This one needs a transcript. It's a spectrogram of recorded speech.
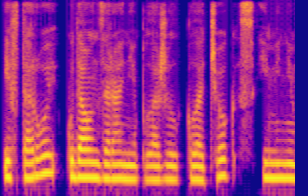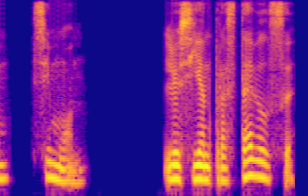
и второй, куда он заранее положил клочок с именем Симон. Люсьен проставился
